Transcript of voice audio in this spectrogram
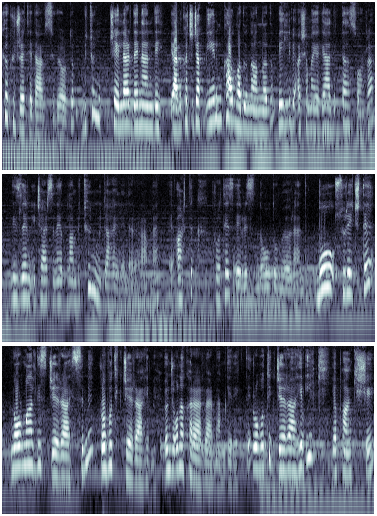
Kök hücre tedavisi gördüm. Bütün şeyler denendi. Yani kaçacak bir yerim kalmadığını anladım. Belli bir aşamaya geldikten sonra dizlerin içerisine yapılan bütün müdahalelere rağmen e, artık protez evresinde olduğumu öğrendim. Bu süreçte normal diz cerrahisi mi, robotik cerrahi mi? Önce ona karar vermem gerekti. Robotik cerrahi ilk yapan kişi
